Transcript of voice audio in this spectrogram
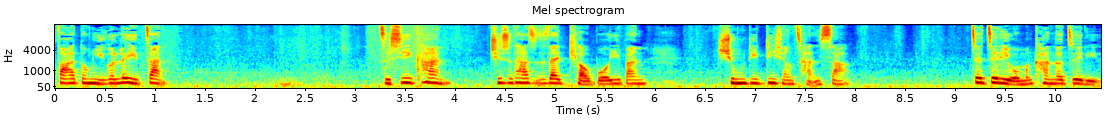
发动一个内战。仔细一看，其实他是在挑拨一般兄弟弟相残杀。在这里，我们看到这里，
